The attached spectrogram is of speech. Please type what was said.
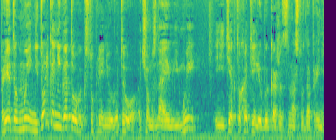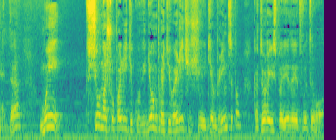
При этом мы не только не готовы к вступлению в ВТО, о чем знаем и мы, и те, кто хотели бы, кажется, нас туда принять, да? Мы всю нашу политику ведем противоречащую тем принципам, которые исповедует ВТО.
